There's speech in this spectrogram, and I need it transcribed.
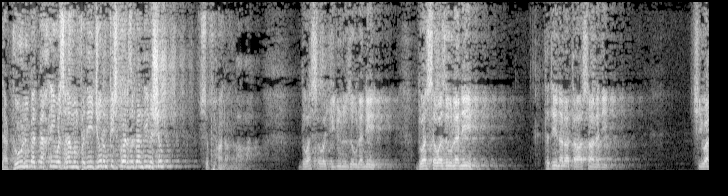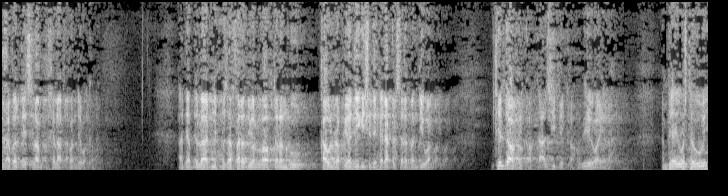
دا ټول بدبختی وزغمم په دې جرم کې چې تورز باندې نشم سبحان الله دوا سو جیلونو زولنې دوا سو زولنې ته دین راته آسان دي چی یوه خبر د اسلام په خلاف باندې وکم د عبدالله ابن حذافه رضی الله تعالی عنه قول را پیادیږي چې د هرقل سره بندي وه تیل داغ یې کړه تعذیب یې کړه ویې ویله بیا یې ورته ووی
